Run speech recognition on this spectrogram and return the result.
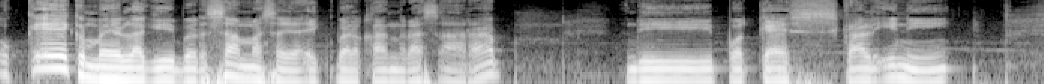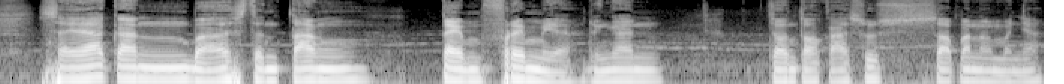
Oke, kembali lagi bersama saya Iqbal Kanras Arab. Di podcast kali ini saya akan bahas tentang time frame ya dengan contoh kasus apa namanya?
